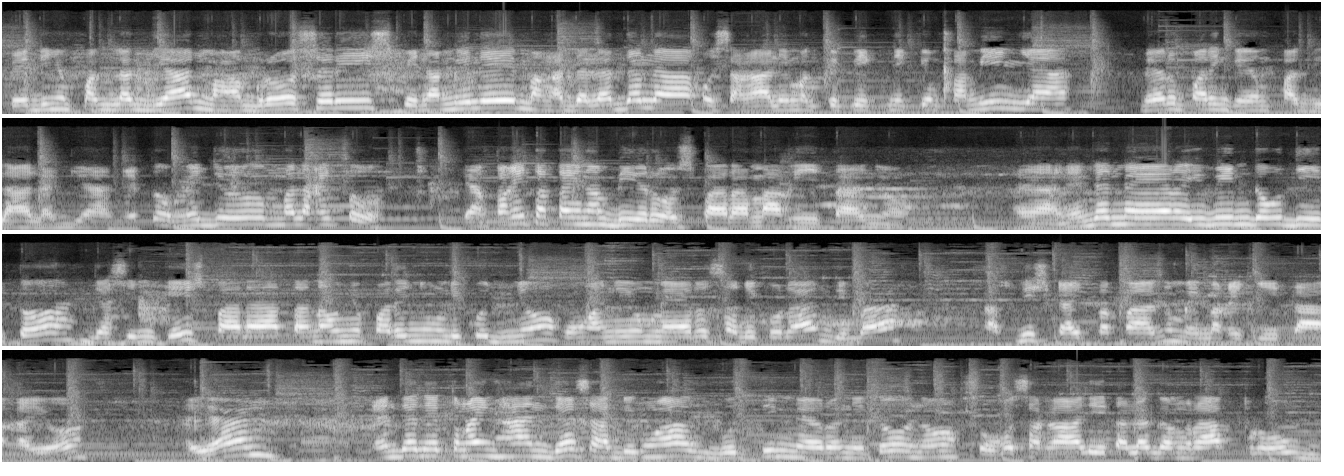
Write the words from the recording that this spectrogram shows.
Pwede nyo paglagyan, mga groceries, pinamili, mga dala-dala, kung sakaling magpipiknik yung pamilya, meron pa rin kayong paglalagyan. Ito, medyo malaki to. Yan, pakita tayo ng b-rolls para makita nyo. Ayan, and then may window dito, just in case, para tanaw nyo pa rin yung likod nyo, kung ano yung meron sa likuran, di ba? At least kahit pa paano may makikita kayo. Ayan. And then ito nga yung handle, sabi ko nga, good thing meron ito, no? So kung sakali talagang rough road,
